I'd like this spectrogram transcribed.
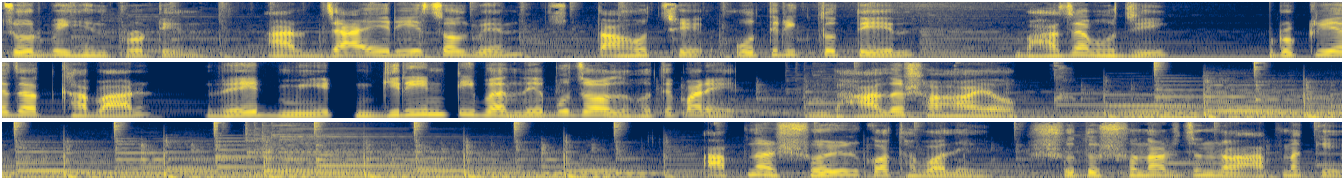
চর্বিহীন প্রোটিন। আর যা এড়িয়ে চলবেন তা হচ্ছে অতিরিক্ত তেল ভাজাভুজি প্রক্রিয়াজাত খাবার, রেড মিট, গ্রিন টি বা লেবু জল হতে পারে। ভালো সহায়ক। আপনার শরীর কথা বলে, শুধু শোনার জন্য আপনাকে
